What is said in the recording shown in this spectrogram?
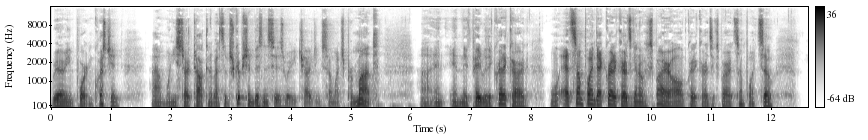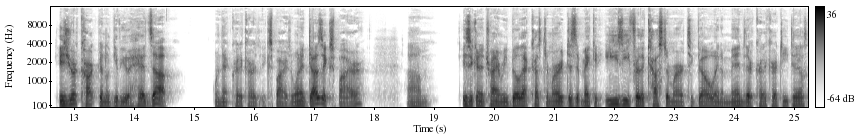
very important question um, when you start talking about subscription businesses where you're charging so much per month uh, and, and they've paid with a credit card. Well, at some point that credit card's going to expire. All credit cards expire at some point. So is your cart going to give you a heads up when that credit card expires? When it does expire, um, is it going to try and rebuild that customer? Does it make it easy for the customer to go and amend their credit card details?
